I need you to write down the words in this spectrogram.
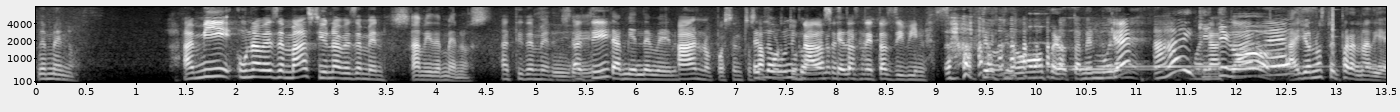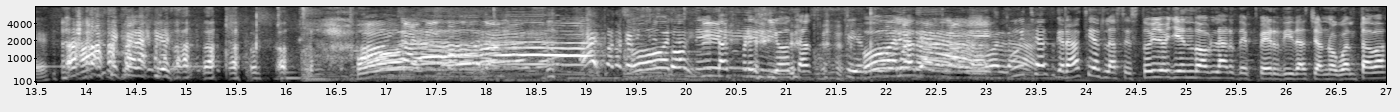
de menos? A mí una vez de más y una vez de menos. A mí de menos. A ti de menos. Sí. ¿A ti? También de menos. Ah, no, pues entonces Es lo único afortunadas bueno que estas deja. netas divinas. No, pero también muy... ¿Qué? Ay, ¿quién Buenas llegó? tardes. Ay, yo no estoy para nadie, ¿eh? ¡Ah, qué caray! Ay, que Hola, netas preciosas. Hola, Gaby. Muchas gracias. Las estoy oyendo hablar de pérdidas. Ya no aguantaba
